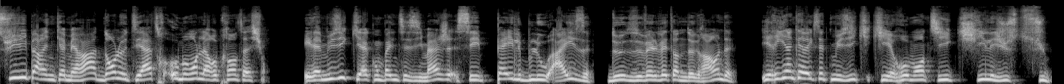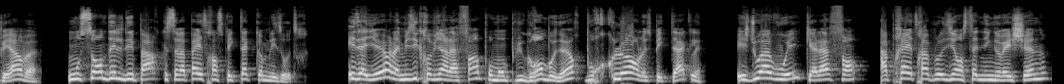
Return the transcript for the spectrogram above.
suivi par une caméra, dans le théâtre au moment de la représentation. Et la musique qui accompagne ces images, c'est Pale Blue Eyes de The Velvet Underground. Et rien qu'avec cette musique qui est romantique, chill et juste superbe, on sent dès le départ que ça va pas être un spectacle comme les autres. Et d'ailleurs, la musique revient à la fin pour mon plus grand bonheur, pour clore le spectacle. Et je dois avouer qu'à la fin, après être applaudi en standing ovation,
